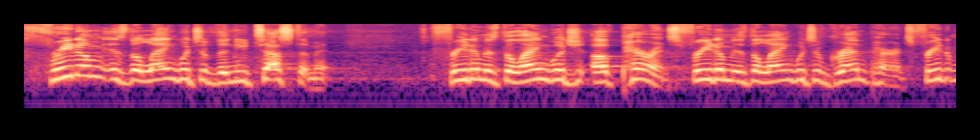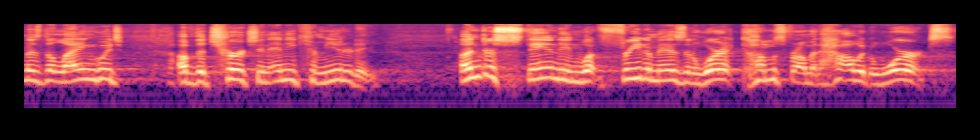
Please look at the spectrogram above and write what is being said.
Freedom is the language of the New Testament. Freedom is the language of parents. Freedom is the language of grandparents. Freedom is the language of the church in any community. Understanding what freedom is and where it comes from and how it works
